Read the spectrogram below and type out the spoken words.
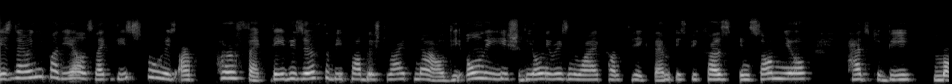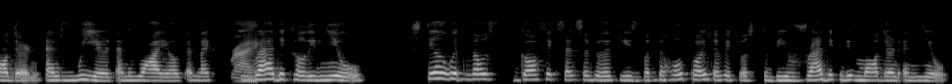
is there anybody else like these stories are perfect they deserve to be published right now the only issue the only reason why i can't take them is because insomnio had to be modern and weird and wild and like right. radically new still with those gothic sensibilities but the whole point of it was to be radically modern and new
